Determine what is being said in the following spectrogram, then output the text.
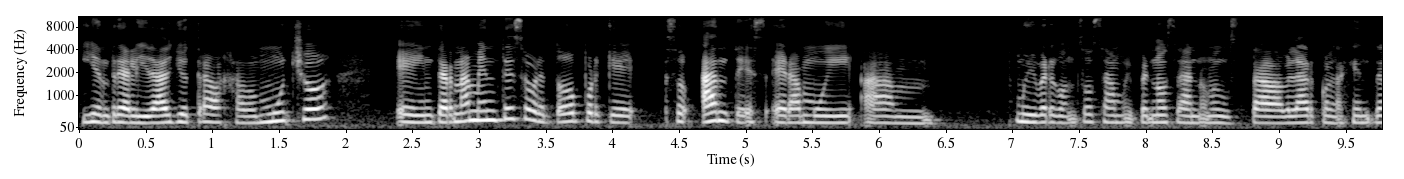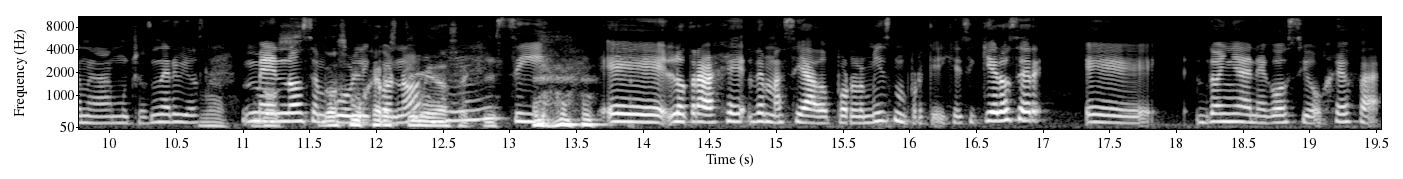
y en realidad yo he trabajado mucho eh, internamente, sobre todo porque antes era muy muy vergonzosa, muy penosa, no me gustaba hablar con la gente, me daban muchos nervios, menos en público, ¿no? Aquí. Sí, eh, lo trabajé demasiado por lo mismo, porque dije, si quiero ser eh, dueña de negocio, jefa,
